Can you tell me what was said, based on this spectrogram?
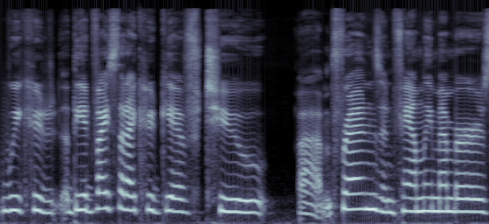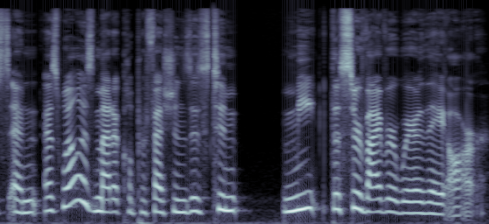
we could, the advice that I could give to um, friends and family members, and as well as medical professions, is to meet the survivor where they are.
